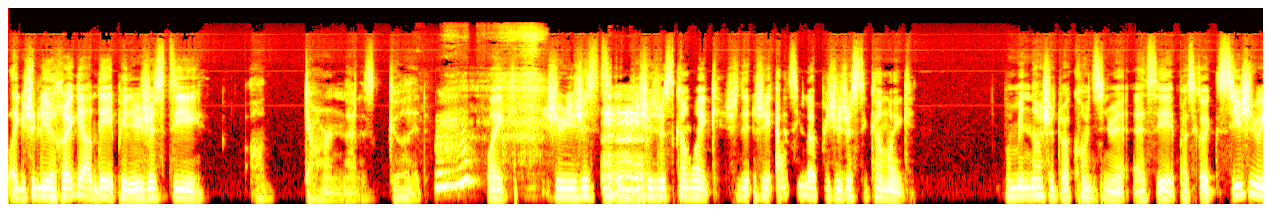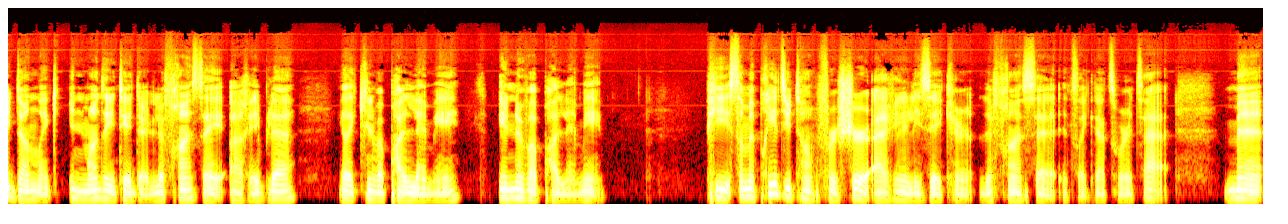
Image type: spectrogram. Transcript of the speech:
like, je lui ai regardé, puis il a juste dit darn, that is good. Mm-hmm. Like, j'ai juste dit, puis j'ai juste comme, like, j'ai assis là, puis j'ai juste dit comme, like, maintenant je dois continuer à essayer. Parce que like, si je lui donne like, une mentalité de le français est horrible et like, qu'il ne va pas l'aimer, il ne va pas l'aimer. Puis ça m'a pris du temps, for sure, à réaliser que le français, it's like, that's where it's at. Mais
